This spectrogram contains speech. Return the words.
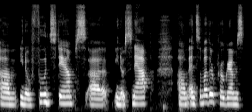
um, you know food stamps, uh, you know SNAP, um, and some other programs,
